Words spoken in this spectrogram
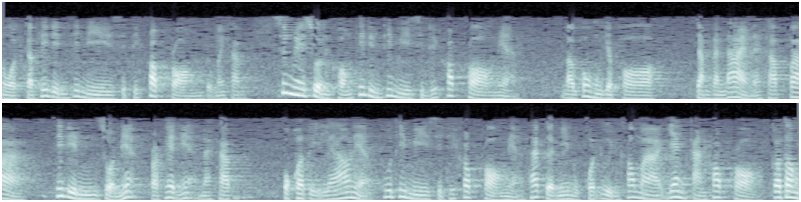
นดกับที่ดินที่มีสิทธิครอบครองถูกไหมครับ ซึ่งในส่วนของที่ดินที่มีสิทธิครอบครองเนี่ยเราก็คงจะพอจำกันได้นะครับ ว่าที่ดินส่วนนี้ประเภทนี้นะครับ ปกติแล้วเนี่ยผู้ที่มีสิทธิครอบครองเนี่ยถ้าเกิดมีบุคคลอื่นเข้ามาแย่งการครอบครอง ก็ต้อง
